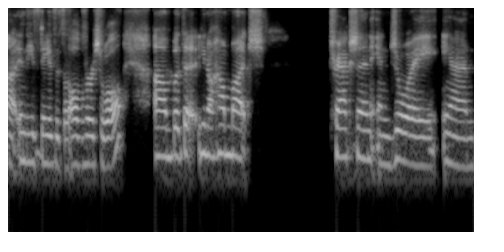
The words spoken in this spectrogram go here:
uh, in these days, it's all virtual. Um, but that you know how much traction and joy and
